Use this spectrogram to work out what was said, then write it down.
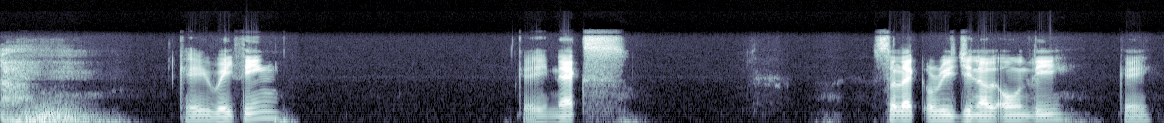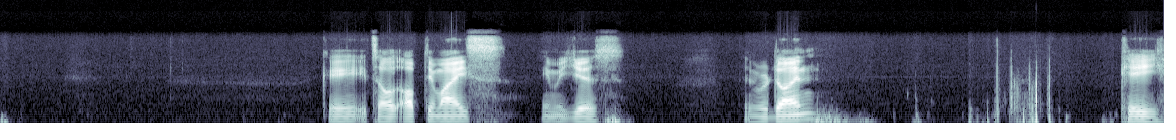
Okay, waiting. Okay, next. Select original only. Okay. Okay, it's all optimized images. Then we're done. Okay.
